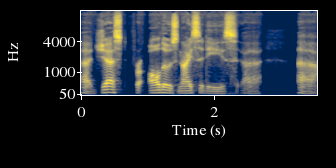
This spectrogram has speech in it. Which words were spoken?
uh, just for all those niceties, uh, uh,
